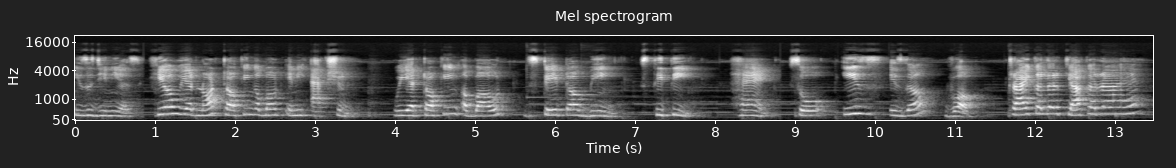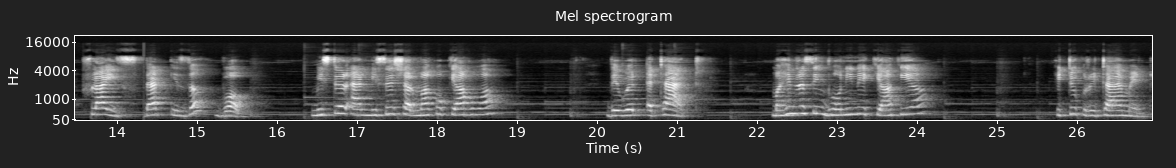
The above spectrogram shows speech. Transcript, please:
is a genius. Here we are not talking about any action. We are talking about state of being, स्थिति hai. So is is the verb. Tricolour क्या कर रहा है flies that is the verb Mr and Mrs Sharma को क्या हुआ they were attacked Mahendra Singh Dhoni ने क्या किया ही टुक रिटायरमेंट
